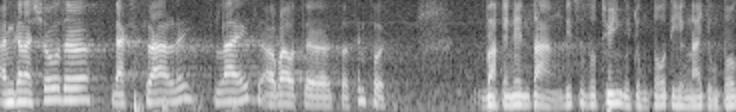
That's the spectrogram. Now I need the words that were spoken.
I'm gonna show the next slide, about the, the simple. và cái nền tảng digital twin của chúng tôi thì hiện nay chúng tôi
